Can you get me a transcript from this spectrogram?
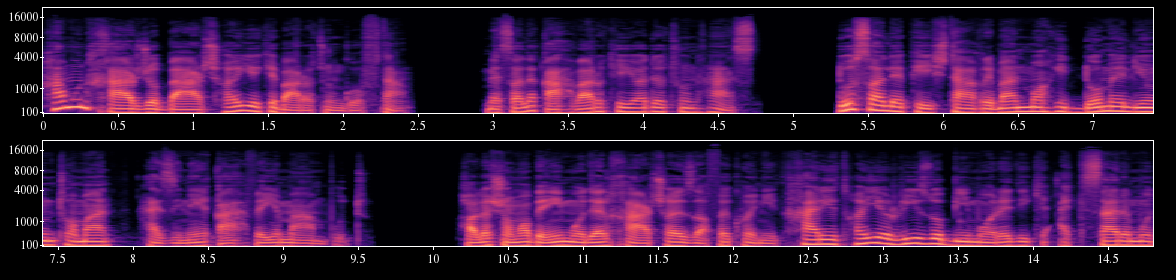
همون خرج و برچ که براتون گفتم. مثال قهوه رو که یادتون هست. دو سال پیش تقریبا ماهی دو میلیون تومن هزینه قهوه من بود. حالا شما به این مدل خرچها اضافه کنید خریدهای ریز و بیموردی که اکثرمون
